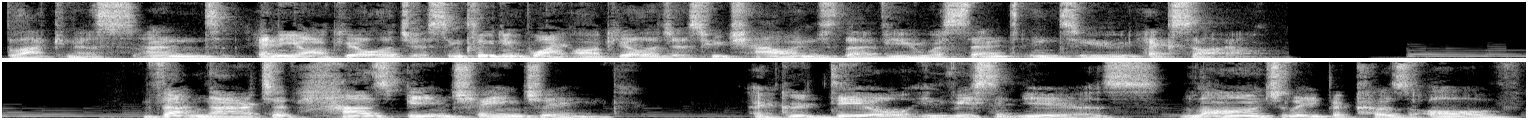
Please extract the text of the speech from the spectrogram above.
blackness, and any archaeologists, including white archaeologists who challenged that view, were sent into exile. That narrative has been changing a good deal in recent years, largely because of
